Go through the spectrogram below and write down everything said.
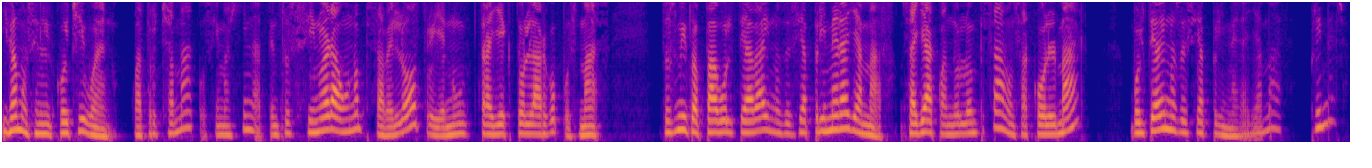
íbamos en el coche y bueno, cuatro chamacos, imagínate. Entonces, si no era uno, pues sabe el otro, y en un trayecto largo, pues más. Entonces mi papá volteaba y nos decía primera llamada. O sea, ya cuando lo empezábamos a colmar, volteaba y nos decía primera llamada, primera.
